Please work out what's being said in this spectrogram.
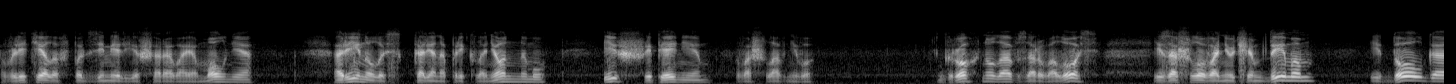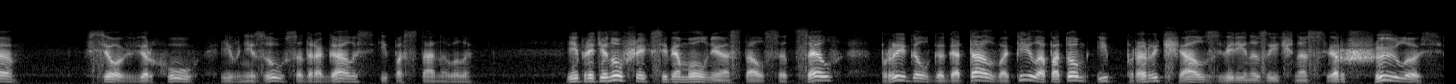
влетела в подземелье шаровая молния, ринулась к коленопреклоненному и с шипением вошла в него. Грохнула, взорвалось, и зашло вонючим дымом, и долго, все вверху и внизу содрогалось и постановало. И, притянувший к себе молнию, остался цел, прыгал, гоготал, вопил, а потом и прорычал зверинозычно «Свершилось!»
